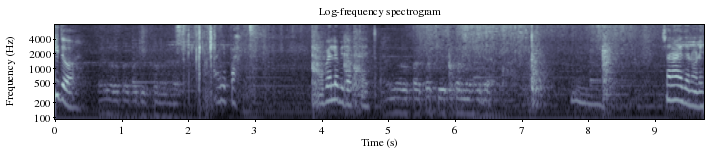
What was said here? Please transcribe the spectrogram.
ಐದು? ಅಯ್ಯಪ್ಪ ಮೊಬೈಲೇ ಬಿದ್ದೋಗ್ತಾ ಇತ್ತು. ಚೆನ್ನಾಗಿದೆ ನೋಡಿ.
